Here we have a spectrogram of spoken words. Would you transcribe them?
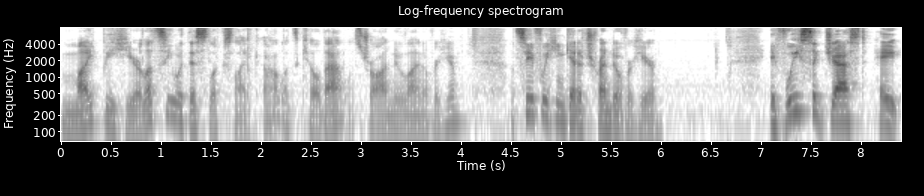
might be here. Let's see what this looks like. Uh, let's kill that. Let's draw a new line over here. Let's see if we can get a trend over here. If we suggest, hey,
